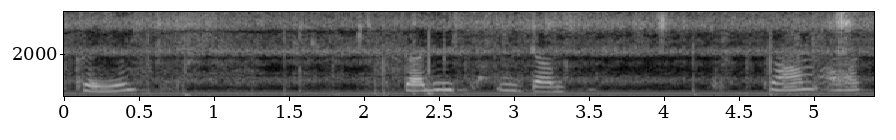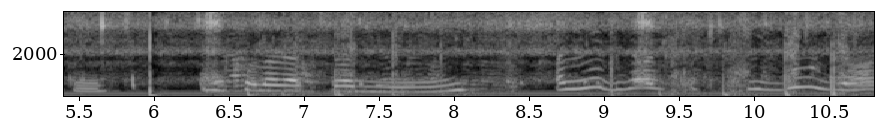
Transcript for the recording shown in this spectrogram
sıkayım. Dalim sıkacağım. Tamam ama şey. İlk olarak dalim. Anne biraz kızıyor ya.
